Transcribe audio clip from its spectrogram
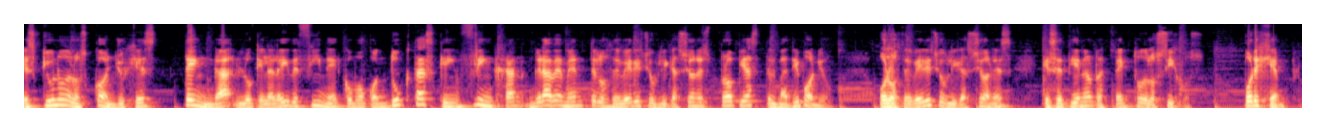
es que uno de los cónyuges tenga lo que la ley define como conductas que infrinjan gravemente los deberes y obligaciones propias del matrimonio, o los deberes y obligaciones que se tienen respecto de los hijos, por ejemplo,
